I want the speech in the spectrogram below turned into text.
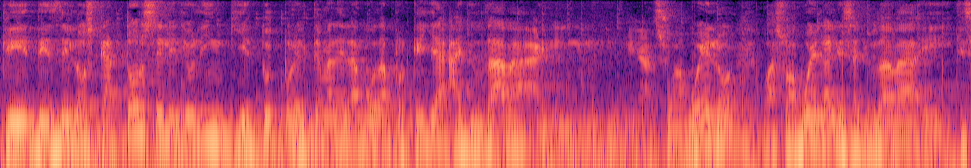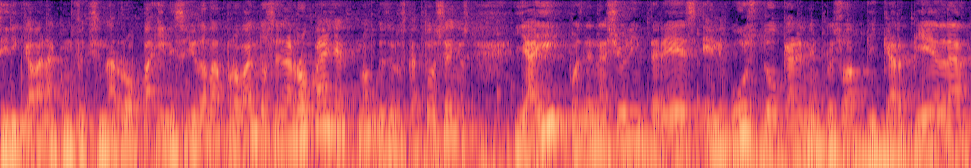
que desde los 14 le dio la inquietud por el tema de la moda porque ella ayudaba a, su abuelo o a su abuela, les ayudaba, eh, que se dedicaban a confeccionar ropa y les ayudaba probándose la ropa a ella, ¿no? Desde los 14 años. Y ahí pues le nació el interés, el gusto, Karen empezó a picar piedra,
